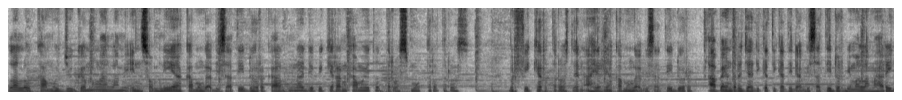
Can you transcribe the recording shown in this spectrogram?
lalu kamu juga mengalami insomnia, kamu nggak bisa tidur karena di pikiran kamu itu terus muter terus, berpikir terus dan akhirnya kamu nggak bisa tidur. Apa yang terjadi ketika tidak bisa tidur di malam hari?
